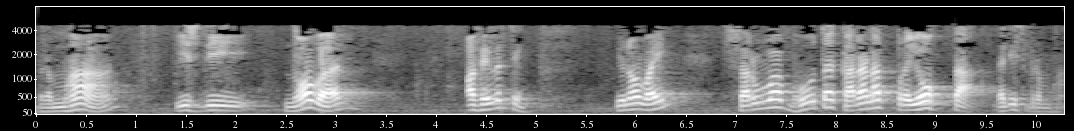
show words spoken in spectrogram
Brahma is the knower of everything. Sarva Bhuta Karana Prayokta, that is Brahma.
